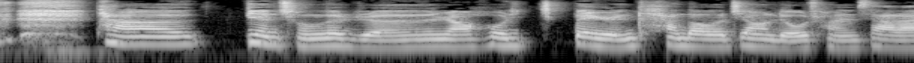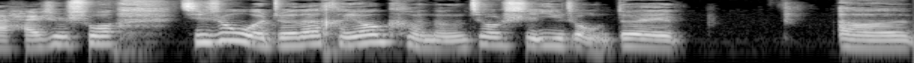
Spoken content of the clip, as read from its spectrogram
它变成了人，然后被人看到了，这样流传下来，还是说，其实我觉得很有可能就是一种对，呃，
